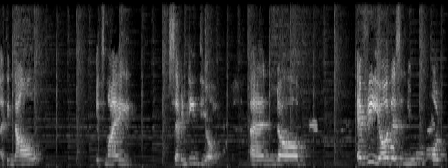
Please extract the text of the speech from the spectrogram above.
I think now it's my 17th year, and um, every year there's a new, or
